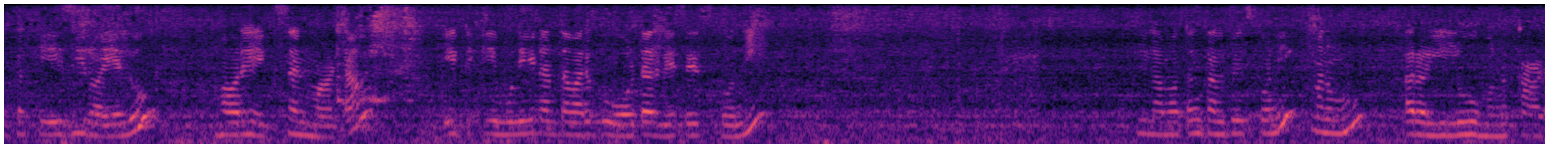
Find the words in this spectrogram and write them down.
ఒక కేజీ రొయ్యలు ఆర్ ఎగ్స్ అనమాట వీటికి మునిగినంత వరకు వాటర్ వేసేసుకొని ఇలా మొత్తం కలిపేసుకొని మనము ఆ రొయ్యలు మునకాడ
